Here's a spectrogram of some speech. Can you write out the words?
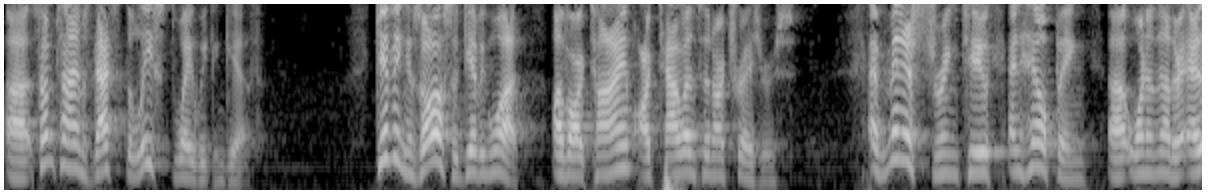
Uh, sometimes that's the least way we can give. Giving is also giving what? Of our time, our talents, and our treasures. And ministering to and helping uh, one another as,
